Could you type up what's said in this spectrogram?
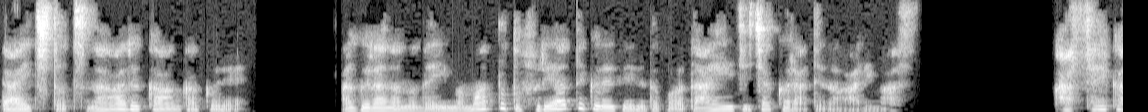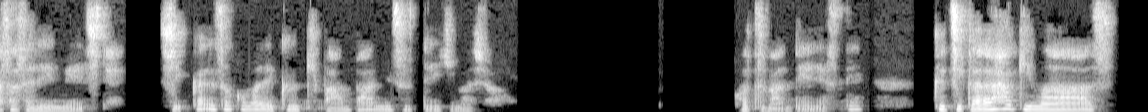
大地とつながる感覚で、あぐらなので今マットと触れ合ってくれているところ、第一チャクラっていうのがあります。活性化させるイメージで、しっかりそこまで空気パンパンに吸っていきましょう。骨盤底ですね。口から吐きます。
